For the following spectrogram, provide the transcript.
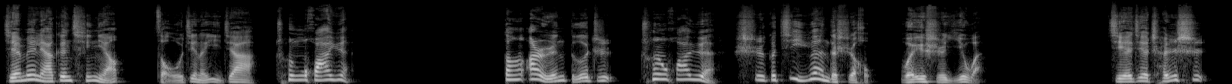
姐妹俩跟秦娘走进了一家春花院。当二人得知春花院是个妓院的时候，为时已晚。姐姐陈诗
